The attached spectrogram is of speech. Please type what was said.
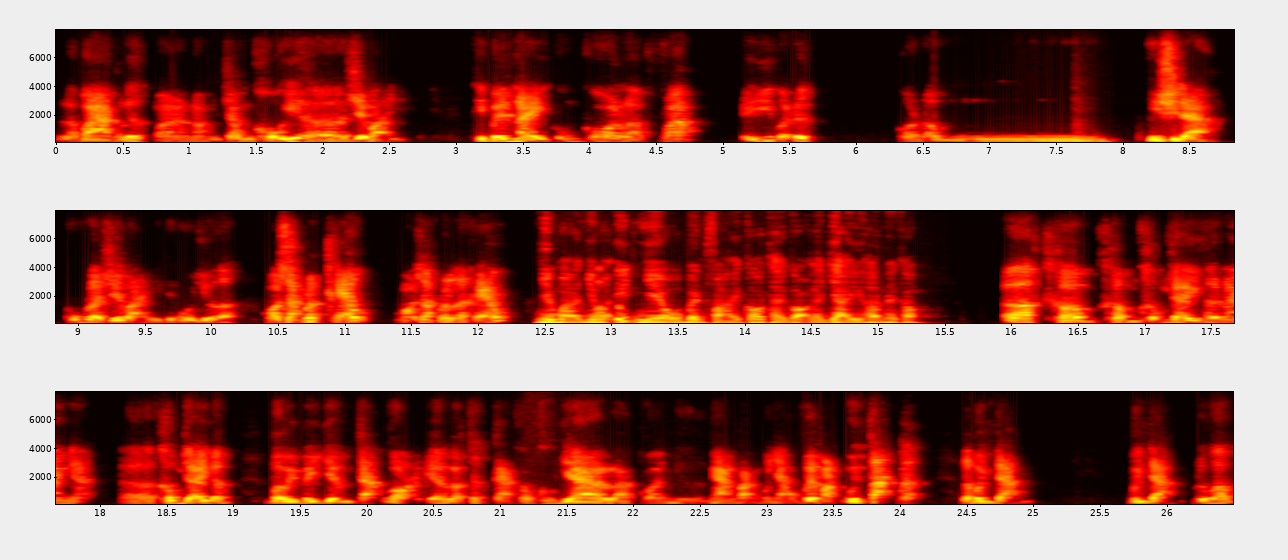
là ba cái nước mà nằm trong khối uh, G7 thì bên này cũng có là Pháp Ý và Đức. Còn ông Kishida cũng là G7 thì ngồi giữa. Họ sắp rất khéo họ sắp rất là khéo. Nhưng mà nhưng mà ít nhiều bên phải có thể gọi là dày hơn hay không? À, không không không dày hơn anh ạ. à uh, không dày lắm. Bởi vì bây giờ tạm gọi là tất cả các quốc gia là coi như ngang bằng với nhau. Về mặt nguyên tắc đó là bình đẳng. Bình đẳng đúng không?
